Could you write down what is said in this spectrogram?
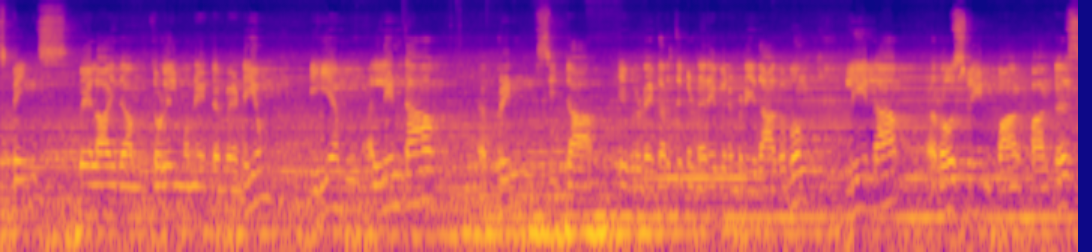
ஸ்பிங்ஸ் வேலாயுதம் தொழில் முன்னேற்றம் வேண்டியும் எம். லிண்டா பிரின்சிட்டா இவருடைய கருத்துக்கள் நிறைவேறும்படியதாகவும் Leela Roslin Parkes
